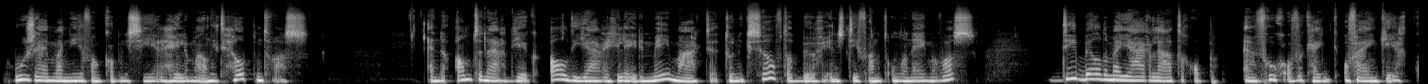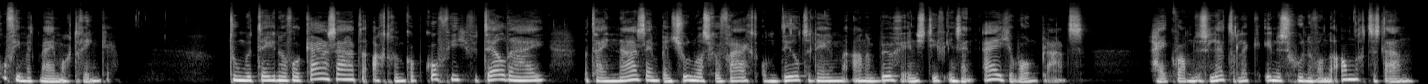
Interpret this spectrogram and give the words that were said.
hoe zijn manier van communiceren helemaal niet helpend was. En de ambtenaar die ik al die jaren geleden meemaakte toen ik zelf dat burgerinitiatief aan het ondernemen was, die belde mij jaren later op en vroeg of, ik, of hij een keer koffie met mij mocht drinken. Toen we tegenover elkaar zaten achter een kop koffie, vertelde hij dat hij na zijn pensioen was gevraagd om deel te nemen aan een burgerinitiatief in zijn eigen woonplaats. Hij kwam dus letterlijk in de schoenen van de ander te staan.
